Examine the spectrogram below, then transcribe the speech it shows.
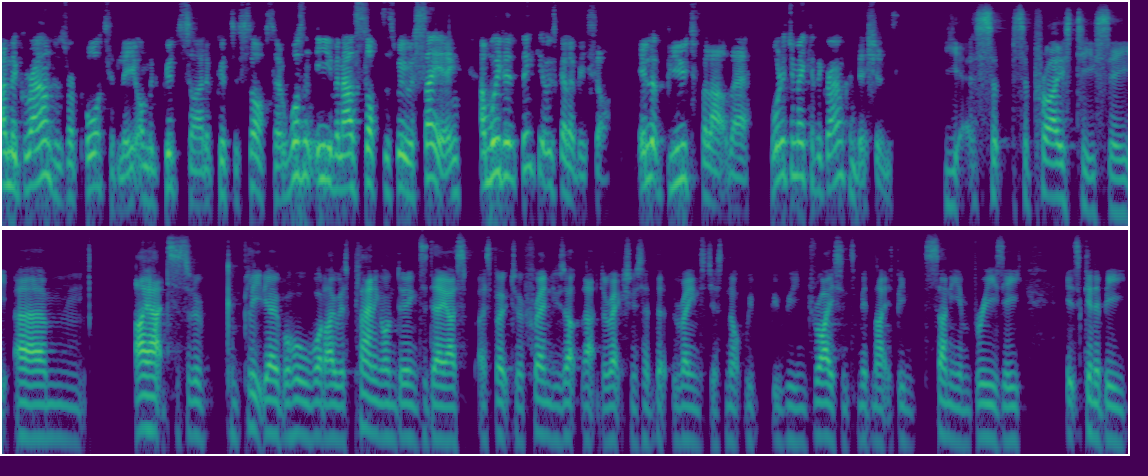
and the ground was reportedly on the good side of good to soft. So it wasn't even as soft as we were saying, and we didn't think it was going to be soft. It looked beautiful out there. What did you make of the ground conditions? Yeah, su- surprise TC. Um, I had to sort of completely overhaul what I was planning on doing today. I, I spoke to a friend who's up that direction. He said that the rain's just not. We've, we've been dry since midnight. It's been sunny and breezy. It's going to be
